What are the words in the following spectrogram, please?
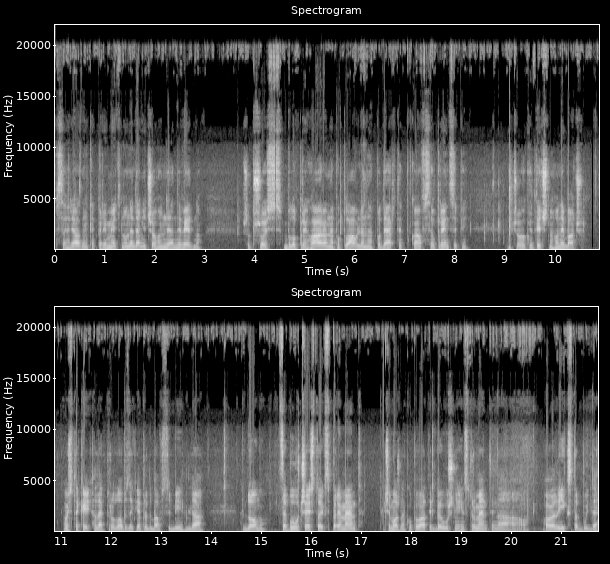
Все грязненьке, перемить, ну ніде нічого не, не видно. Щоб щось було пригарене, поплавлене, подерте, поки все, в принципі, нічого критичного не бачу. Ось такий електролобзик я придбав собі для дому. Це був чисто експеримент. Чи можна купувати беушні інструменти на OLX та будь-де.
